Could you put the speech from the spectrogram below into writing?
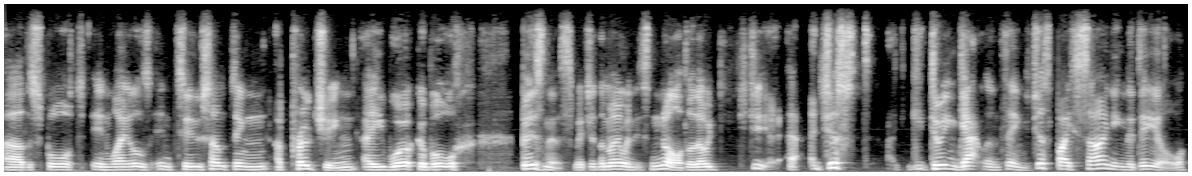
uh, the sport in Wales into something approaching a workable business, which at the moment it's not. Although just doing Gatland things, just by signing the deal,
